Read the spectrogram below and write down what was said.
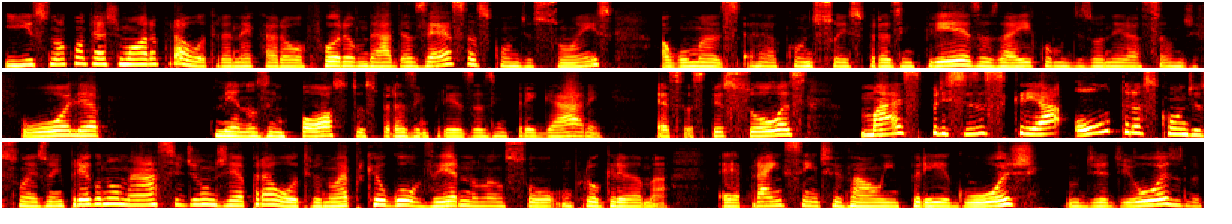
e isso não acontece de uma hora para outra, né, Carol? Foram dadas essas condições, algumas uh, condições para as empresas, aí como desoneração de folha, menos impostos para as empresas empregarem essas pessoas, mas precisa se criar outras condições. O emprego não nasce de um dia para outro. Não é porque o governo lançou um programa é, para incentivar o emprego hoje, no dia de hoje, no,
